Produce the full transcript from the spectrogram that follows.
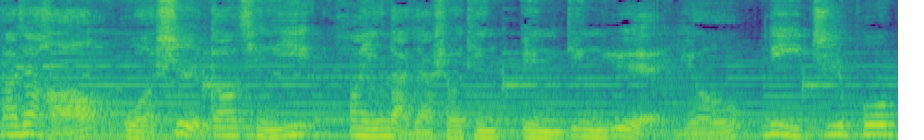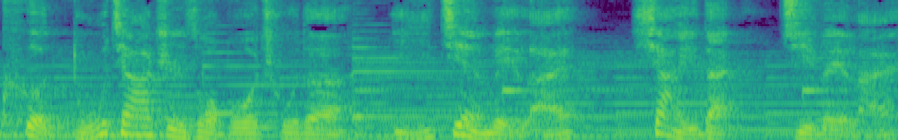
大家好，我是高庆一，欢迎大家收听并订阅由荔枝播客独家制作播出的《一见未来，下一代即未来》。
